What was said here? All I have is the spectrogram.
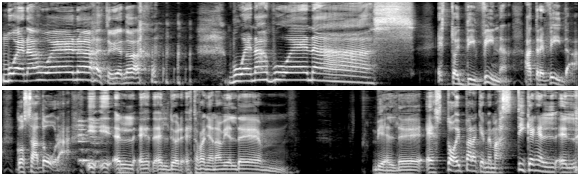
Buenas, buenas. Estoy viendo... buenas, buenas. Estoy divina, atrevida, gozadora. Y, el, de esta mañana vi el de... Mm, vi el de... Estoy para que me mastiquen el...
